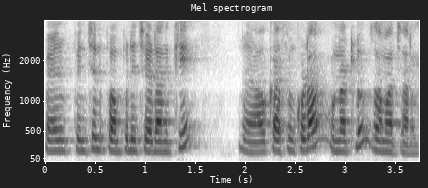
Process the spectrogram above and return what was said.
పెన్- పింఛన్ పంపిణీ చేయడానికి అవకాశం కూడా ఉన్నట్లు సమాచారం.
